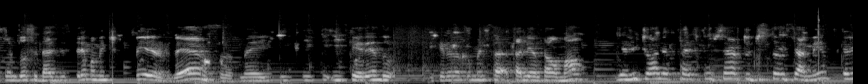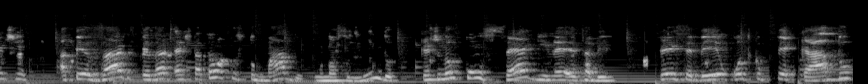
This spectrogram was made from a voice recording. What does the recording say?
foram duas cidades extremamente perversas, né? E, e, e querendo, e querendo salientar o mal. E a gente olha para isso com um certo distanciamento que a gente apesar, apesar a gente está tão acostumado com o nosso mundo que a gente não consegue, né, sabe, perceber o quanto que o pecado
